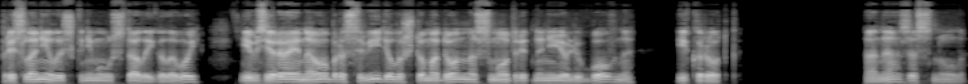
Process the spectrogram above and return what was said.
прислонилась к нему усталой головой и, взирая на образ, видела, что Мадонна смотрит на нее любовно и кротко. Она заснула.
